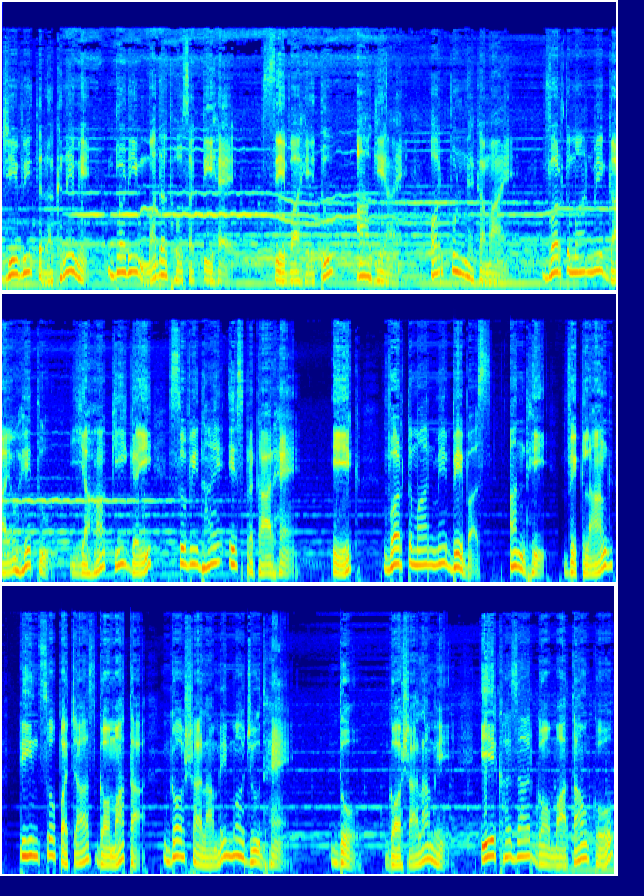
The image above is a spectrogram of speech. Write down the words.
जीवित रखने में बड़ी मदद हो सकती है। सेवा हेतु आगे आए। और पुण्य कमाएँ। वर्तमान में गायों हेतु यहाँ की गई सुविधाएँ इस प्रकार हैं। एक, वर्तमान में बेबस, अंधी, विकलांग 350 गौमाता गौशाला में मौजूद हैं। दो, गौशाला में एक हज़ार गौ माताओं को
